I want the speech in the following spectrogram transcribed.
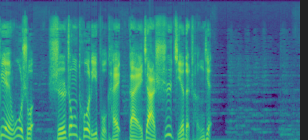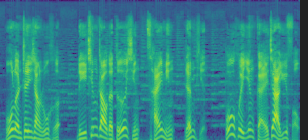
辩巫说始终脱离不开改嫁失节的成见。无论真相如何，李清照的德行、才名、人品不会因改嫁与否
